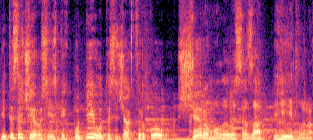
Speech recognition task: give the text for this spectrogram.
І тисячі російських попів у тисячах церков щиро молилися за Гітлера.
